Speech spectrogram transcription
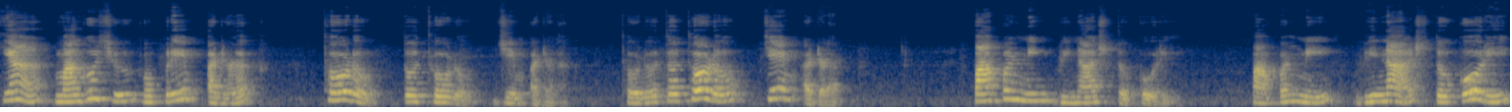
ક્યાં માગું છું હું પ્રેમ અઢળક? થોડો તો થોડો જેમ અઢળક. થોડો તો થોડો જેમ અઢળક. પાપણની વિનાશ તો કોરી. પાપણની વિનાશ તો કોરી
